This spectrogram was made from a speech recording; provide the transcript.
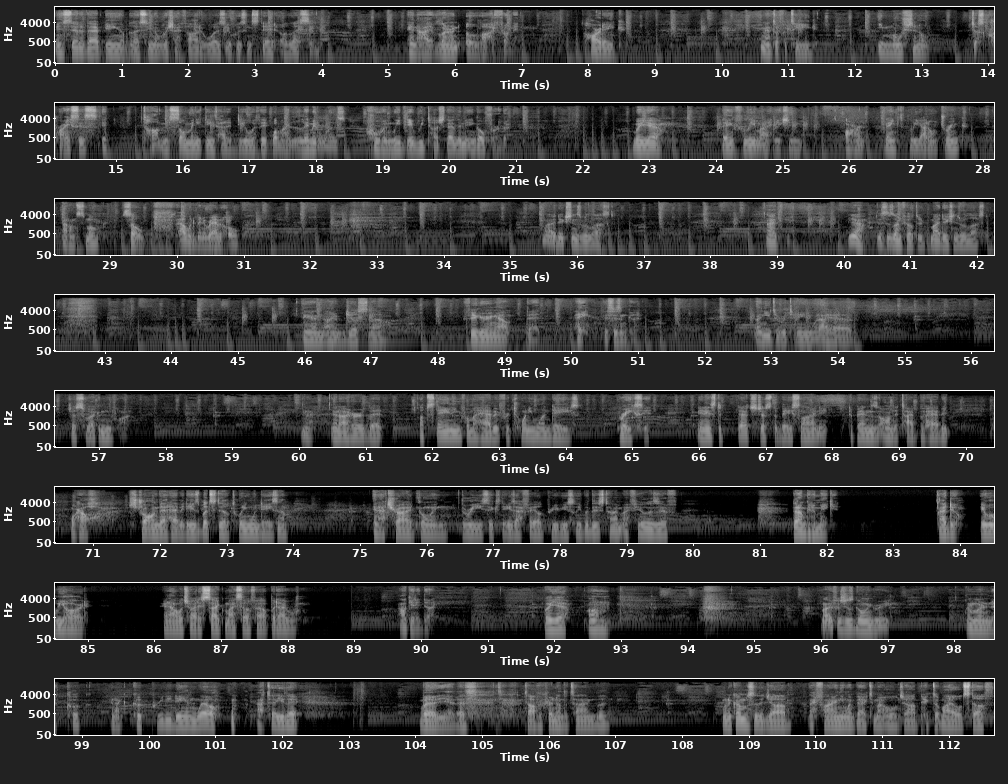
Instead of that being a blessing of which I thought it was, it was instead a lesson. And I have learned a lot from it heartache, mental fatigue, emotional just crisis. It taught me so many things how to deal with it, what my limit was. Whew, and we did, we touch that limit and go further. But yeah, thankfully, my addictions aren't, thankfully, I don't drink, I don't smoke. So that would have been a rabbit hole. My addictions were lust. I, yeah, this is unfiltered. My addictions were lust. And I am just now figuring out that, hey, this isn't good. I need to retain what I have just so I can move on. And I heard that abstaining from a habit for 21 days breaks it. And it's the, that's just the baseline. It depends on the type of habit or how strong that habit is, but still 21 days. And I'm and I tried going three, six days. I failed previously, but this time I feel as if that I'm gonna make it. I do. It will be hard. And I will try to psych myself out, but I will I'll get it done. But yeah, um life is just going great. I'm learning to cook, and I cook pretty damn well. I'll tell you that. But yeah, that's a topic for another time. But when it comes to the job, I finally went back to my old job, picked up my old stuff,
